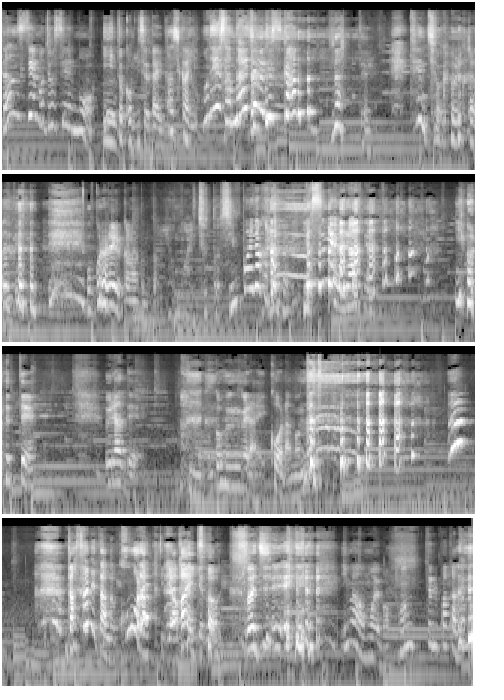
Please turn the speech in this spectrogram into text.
男性も女性もいいとこ見せたいから、確かに。お姉さん大丈夫ですかなって店長が裏から出てきて 怒られるかなと思った。ら「いやお前ちょっと心配だから休め裏」って言われて裏であの5分ぐらいコーラ飲んでて 出されたのコーラってやばいけど。マジ今思えば本当にバカだなって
